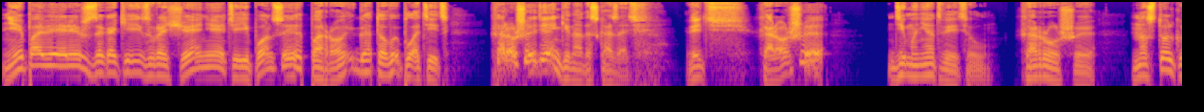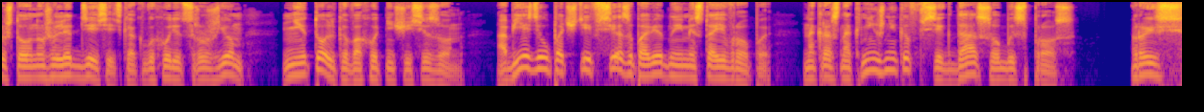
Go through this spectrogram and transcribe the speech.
Не поверишь, за какие извращения эти японцы порой готовы платить. Хорошие деньги, надо сказать. Ведь хорошие...» Дима не ответил. «Хорошие. Настолько, что он уже лет десять, как выходит с ружьем, не только в охотничий сезон. Объездил почти все заповедные места Европы. На краснокнижников всегда особый спрос». «Рысь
